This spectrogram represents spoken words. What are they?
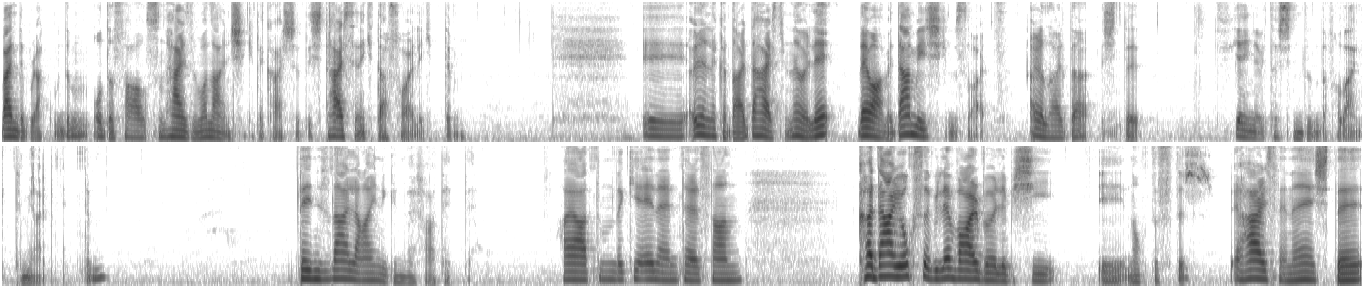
ben de bırakmadım. O da sağ olsun her zaman aynı şekilde karşıladı. İşte her sene kitap fuarına gittim. E, ölene kadar da her sene öyle devam eden bir ilişkimiz vardı. Aralarda işte yayın evi taşındığında falan gittim yardım ettim. Denizlerle aynı gün vefat etti. Hayatımdaki en enteresan kader yoksa bile var böyle bir şey e, noktasıdır. Ve her sene işte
